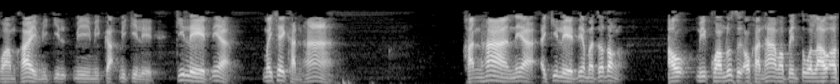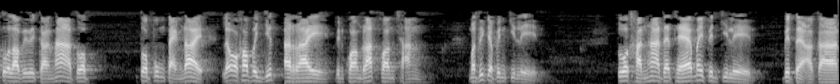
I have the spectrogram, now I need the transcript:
ความใคร่มีกิมีมีกะมีกิเลสกิเลสเนี่ย ไม่ใช่ขันห้าขันห้าเนี่ยไอ้กิเลสเนี่ยมันจะต้องเอามีความรู้สึกเอาขันห้ามาเป็นตัวเรา เอาตัวเราไปเป็นขันห้าตัวตัวปรุงแต่งได้ แล้วเอาเข้าไปยึดอะไร เป็นความรักความชัง มันถึงจะเป็นกิเลสตัวขันห้าแท้ๆไม่เป็นกิเลสเป็นแต่อาการ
